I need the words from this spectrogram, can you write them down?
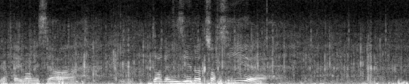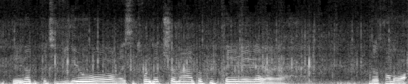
Et après on essaiera d'organiser notre sortie. euh, et notre petite vidéo, on va essayer de trouver d'autres chemins un peu plus près, d'autres endroits.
